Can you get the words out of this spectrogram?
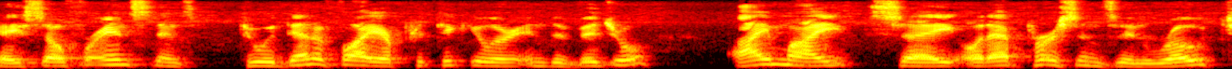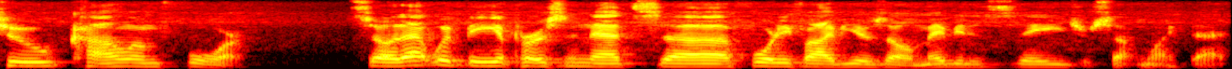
Okay, so for instance, to identify a particular individual, I might say, oh, that person's in row two, column four. So that would be a person that's uh, 45 years old. Maybe this is age or something like that.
